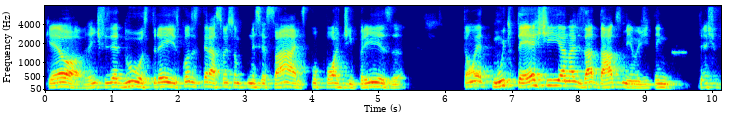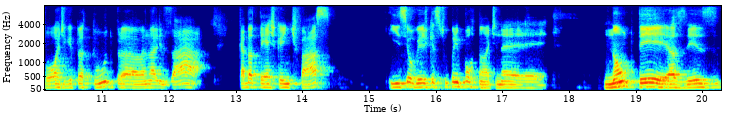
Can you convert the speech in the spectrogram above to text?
Que é, ó, a gente fizer duas, três, quantas interações são necessárias por porte de empresa. Então é muito teste e analisar dados mesmo. A gente tem dashboard aqui para tudo, para analisar cada teste que a gente faz. E isso eu vejo que é super importante, né? não ter, às vezes,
